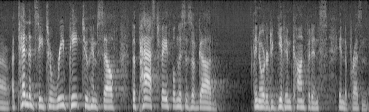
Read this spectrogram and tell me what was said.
a, a, tendency to repeat to himself the past faithfulnesses of God in order to give him confidence in the present.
